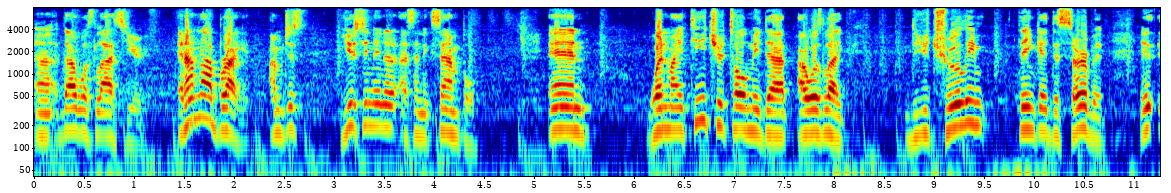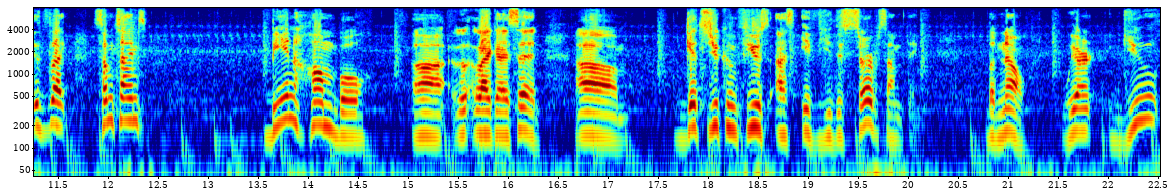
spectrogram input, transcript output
Uh, that was last year, and I'm not bragging. I'm just using it as an example. And when my teacher told me that, I was like, "Do you truly think I deserve it?" it it's like sometimes being humble, uh, like I said, um, gets you confused as if you deserve something. But no, we are you.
